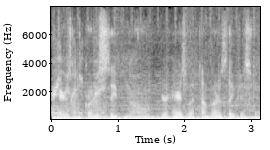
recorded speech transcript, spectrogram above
to Hair's now, like, go to sleep. No, your hair's wet. Don't go to sleep just yet.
